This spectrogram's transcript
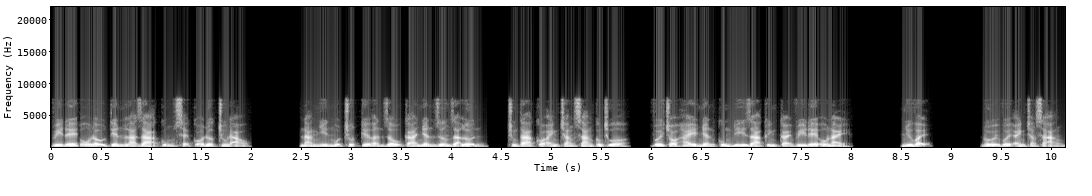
video đầu tiên là giả cũng sẽ có được chú đáo. Nàng nhìn một chút kia ẩn giấu cá nhân dương ra lớn, chúng ta có ánh trăng sáng công chúa, với trò hay nhân cùng đi ra kính cái video này. Như vậy, đối với ánh trăng sáng,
